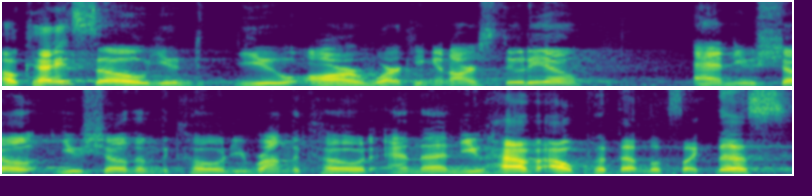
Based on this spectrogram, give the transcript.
Okay, so you, you are working in RStudio, and you show, you show them the code, you run the code, and then you have output that looks like this.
